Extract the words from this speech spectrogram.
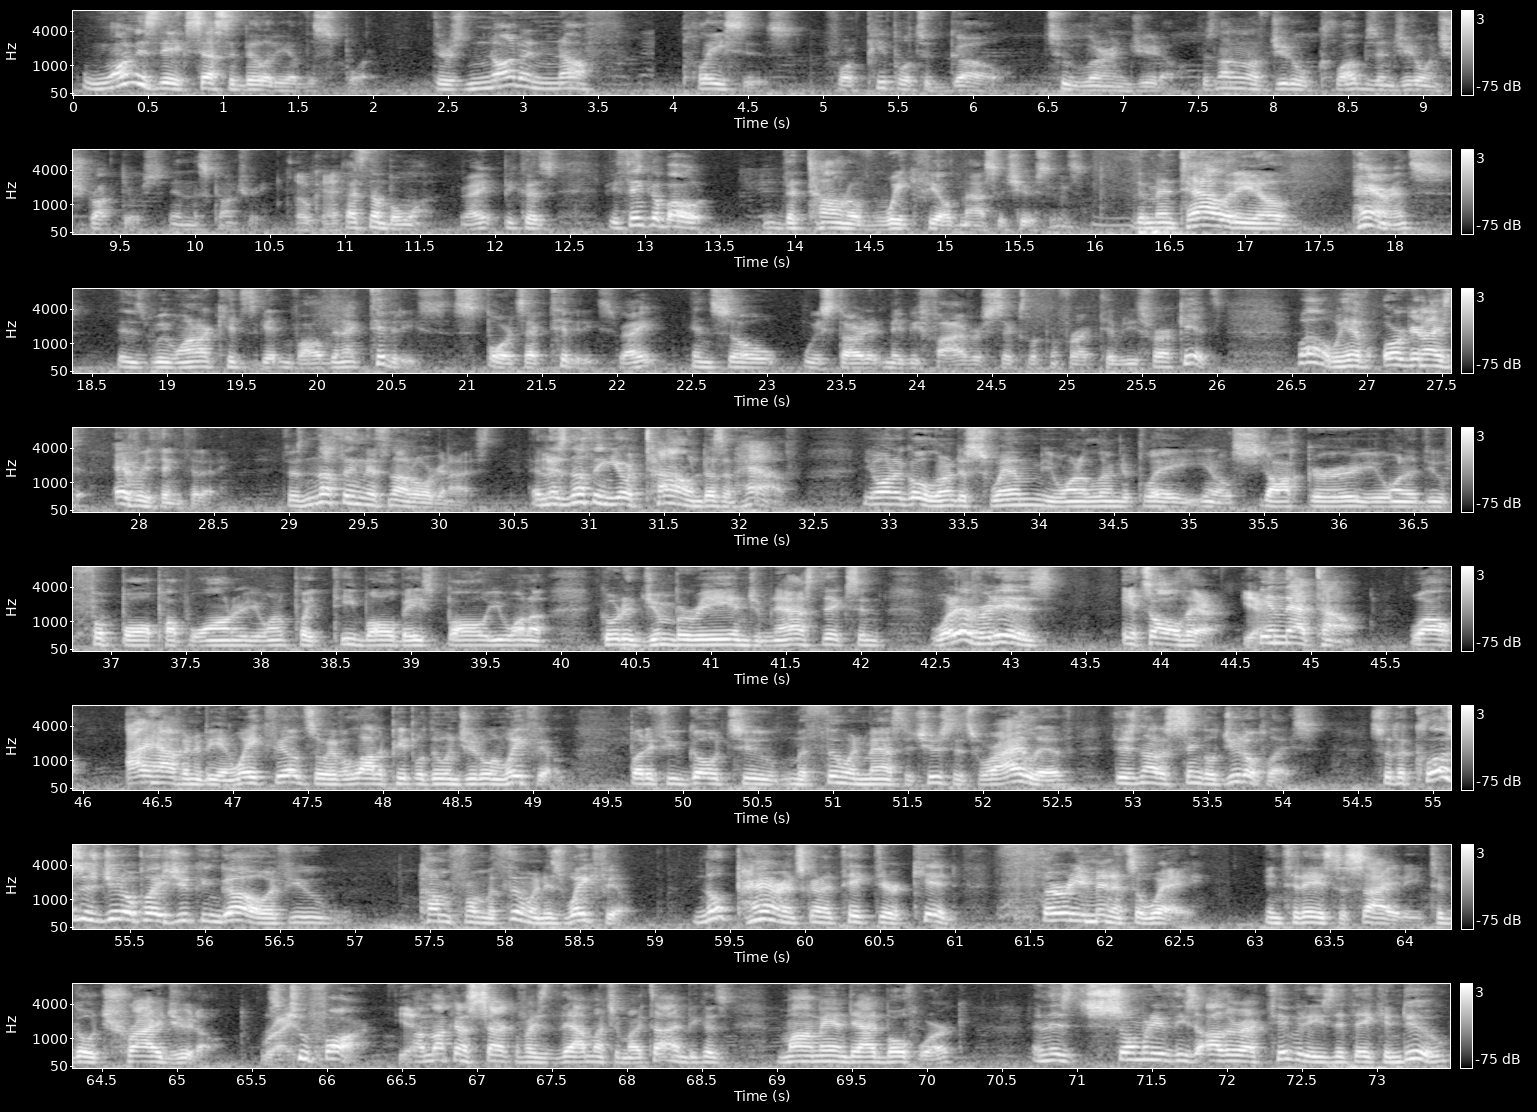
one is the accessibility of the sport. There's not enough places for people to go to learn judo. There's not enough judo clubs and judo instructors in this country. Okay. That's number one, right? Because if you think about the town of Wakefield, Massachusetts, the mentality of parents is we want our kids to get involved in activities, sports activities, right? And so we started maybe five or six looking for activities for our kids. Well, we have organized everything today. There's nothing that's not organized. And there's nothing your town doesn't have. You want to go learn to swim. You want to learn to play, you know, soccer. You want to do football, pop warner, You want to play t-ball, baseball. You want to go to gymboree and gymnastics and whatever it is. It's all there Yeah. in that town. Well, I happen to be in Wakefield, so we have a lot of people doing judo in Wakefield. But if you go to Methuen, Massachusetts, where I live, there's not a single judo place. So the closest judo place you can go if you come from Methuen is Wakefield. No parent's going to take their kid 30 minutes away in today's society to go try judo. It's Right. too far. Yeah. I'm not going to sacrifice that much of my time because mom and dad both work, and there's so many of these other activities that they can do.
